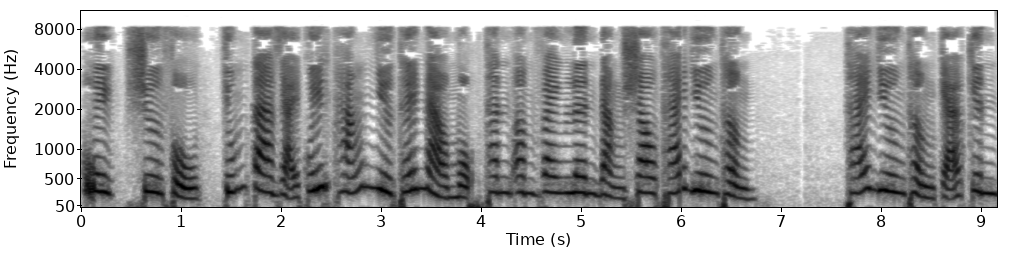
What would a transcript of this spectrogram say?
Ui, sư phụ, chúng ta giải quyết hắn như thế nào một thanh âm vang lên đằng sau Thái Dương Thần. Thái Dương Thần cả kinh.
